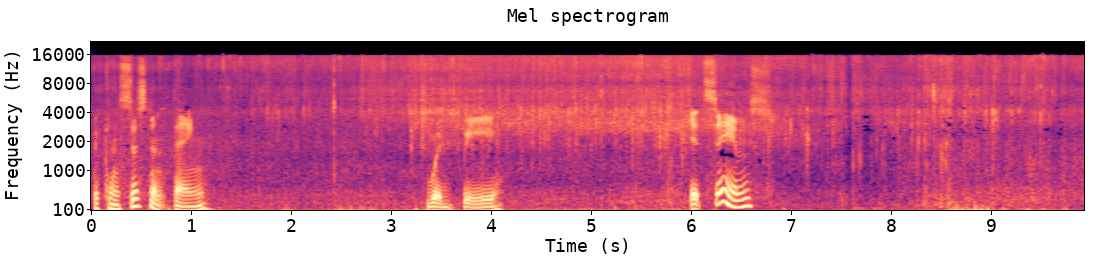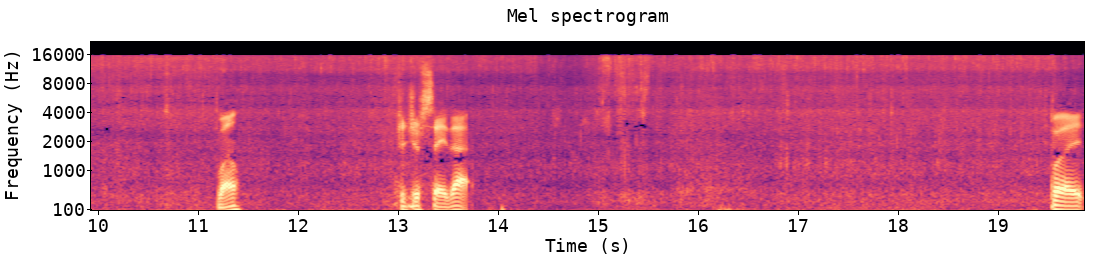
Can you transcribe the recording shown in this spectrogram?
The consistent thing would be it seems well to just say that but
